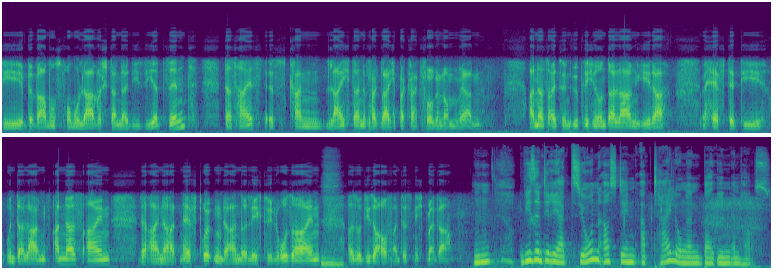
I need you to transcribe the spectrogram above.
die Bewerbungsformulare standardisiert sind. Das heißt, es kann leichter eine Vergleichbarkeit vorgenommen werden. Anders als in üblichen Unterlagen, jeder heftet die Unterlagen anders ein. Der eine hat einen Heftrücken, der andere legt sie lose rein. Also dieser Aufwand ist nicht mehr da. Mhm. Wie sind die Reaktionen aus den Abteilungen bei Ihnen im Haus?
